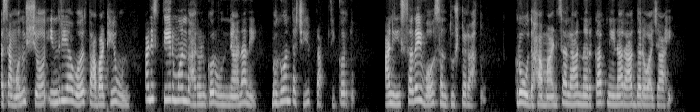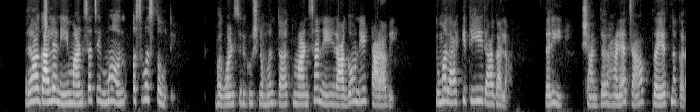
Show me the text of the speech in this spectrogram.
असा मनुष्य इंद्रियावर ताबा ठेवून आणि स्थिर मन धारण करून ज्ञानाने भगवंताची प्राप्ती करतो आणि सदैव संतुष्ट राहतो. क्रोध हा माणसाला नरकात नेणारा दरवाजा आहे. राग आल्याने माणसाचे मन अस्वस्थ होते. भगवान श्रीकृष्ण म्हणतात माणसाने रागवणे टाळावे. तुम्हाला कितीही राग आला तरी शांत राहण्याचा प्रयत्न करा.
